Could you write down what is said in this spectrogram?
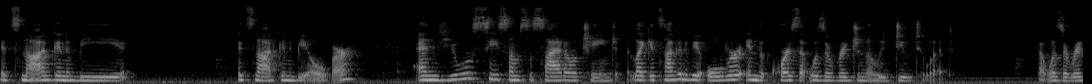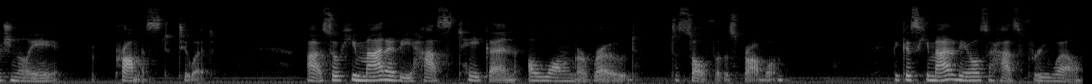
it's not going to be it's not going to be over and you will see some societal change. Like it's not going to be over in the course that was originally due to it, that was originally promised to it. Uh, so humanity has taken a longer road to solve for this problem because humanity also has free will,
